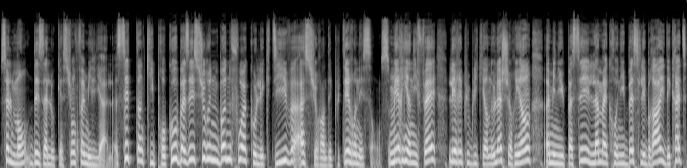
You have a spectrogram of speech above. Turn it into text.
seulement des allocations familiales. C'est un quiproquo basé sur une bonne foi collective, assure un député Renaissance. Mais rien n'y fait, les républicains ne lâchent rien. À minuit passé, la Macronie baisse les bras et décrète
